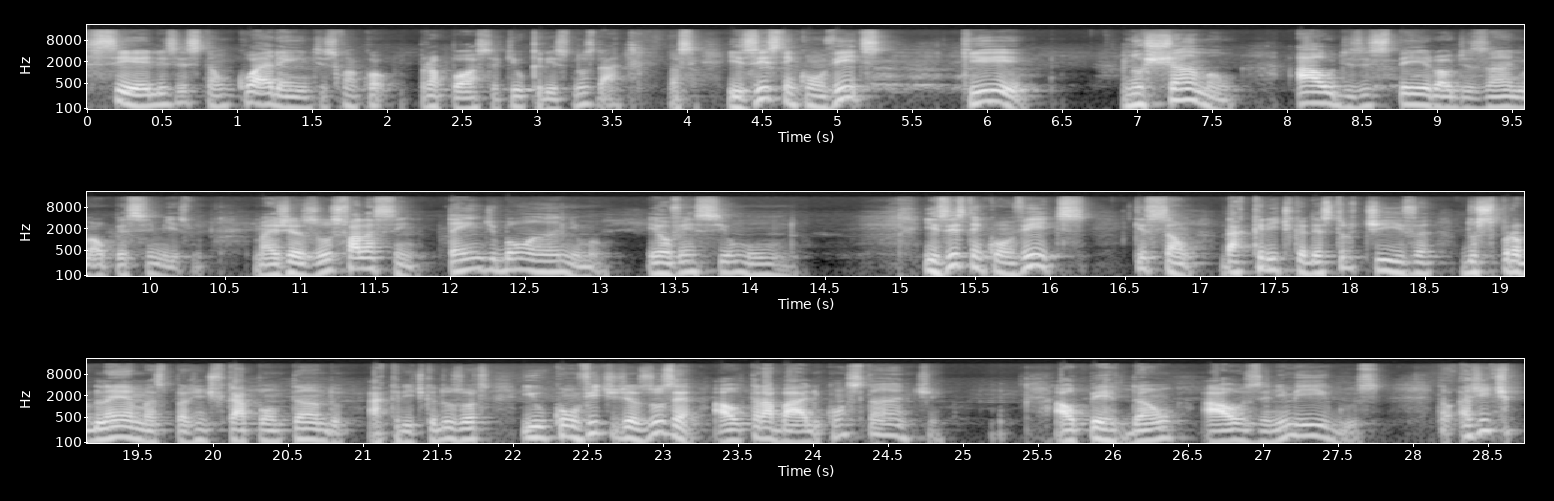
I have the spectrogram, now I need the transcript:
se eles estão coerentes com a proposta que o Cristo nos dá. Então, assim, existem convites que nos chamam ao desespero, ao desânimo, ao pessimismo. Mas Jesus fala assim: tem de bom ânimo, eu venci o mundo. Existem convites que são da crítica destrutiva, dos problemas, para a gente ficar apontando a crítica dos outros, e o convite de Jesus é ao trabalho constante, ao perdão aos inimigos. Então, a gente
